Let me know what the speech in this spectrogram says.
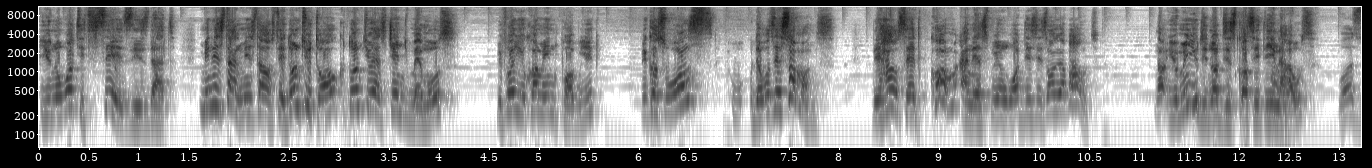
you know what it says is that Minister and Minister of State, don't you talk? Don't you exchange memos before you come in public? Because once there was a summons, the House said, come and explain what this is all about. Now, you mean you did not discuss it in-house? What's,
